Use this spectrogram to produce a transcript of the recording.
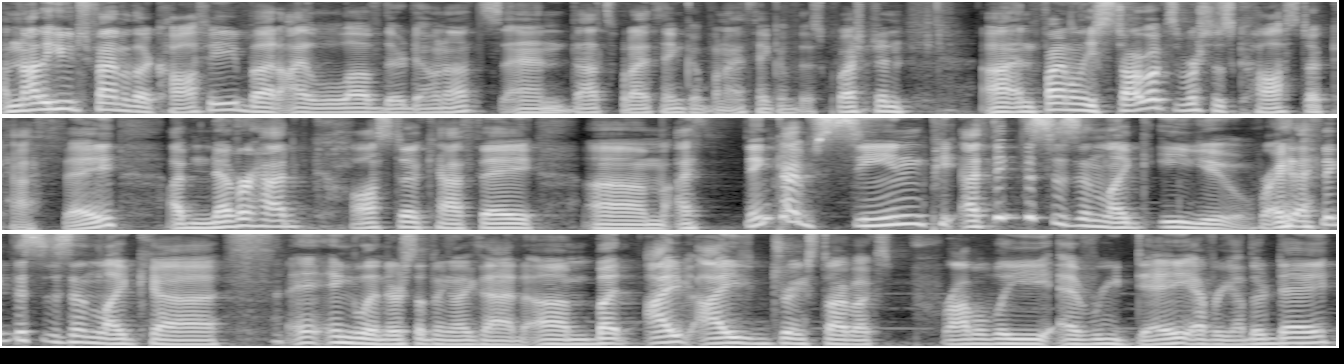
I'm not a huge fan of their coffee but I love their donuts and that's what I think of when I think of this question. Uh, and finally Starbucks versus Costa Cafe. I've never had Costa Cafe. Um I think I've seen I think this is in like EU right? I think this is in like uh England or something like that. Um but I I drink Starbucks probably every day every other day.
